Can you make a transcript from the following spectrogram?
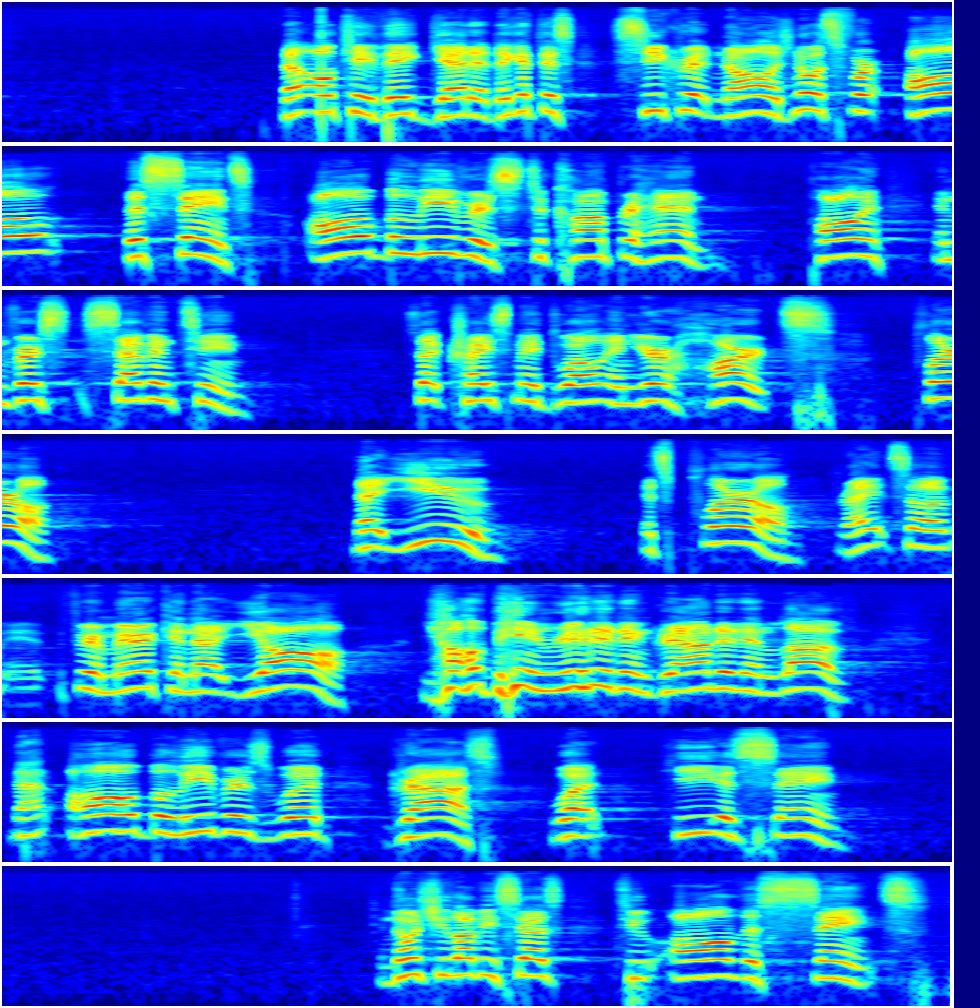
That okay, they get it. They get this secret knowledge. No, it's for all the saints, all believers to comprehend. Paul in, in verse 17, so that Christ may dwell in your hearts, plural. That you, it's plural, right? So if, you're American, that y'all, y'all being rooted and grounded in love, that all believers would grasp what he is saying. And don't you love, he says, to all the saints.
